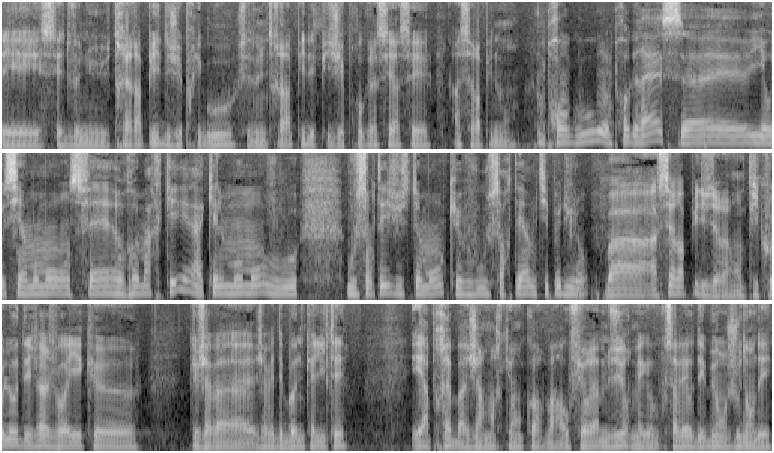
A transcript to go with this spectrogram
Et c'est devenu très rapide, j'ai pris goût, c'est devenu très rapide et puis j'ai progressé assez, assez rapidement. On prend goût, on progresse. Euh, il y a aussi un moment où on se fait remarquer. À quel moment vous, vous sentez justement que vous sortez un petit peu du lot? Bah, Assez rapide, je dirais. En piccolo, déjà, je voyais que, que j'avais, j'avais des bonnes qualités. Et après, bah, j'ai remarqué encore bah, au fur et à mesure. Mais vous savez, au début, on joue dans des,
